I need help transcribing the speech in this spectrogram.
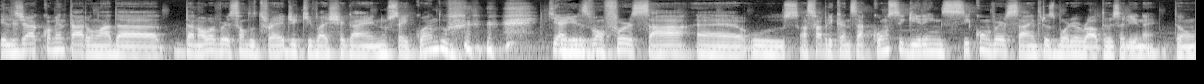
eles já comentaram lá da, da nova versão do Thread que vai chegar em não sei quando. que aí eles vão forçar é, os, as fabricantes a conseguirem se conversar entre os border routers ali, né? Então,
